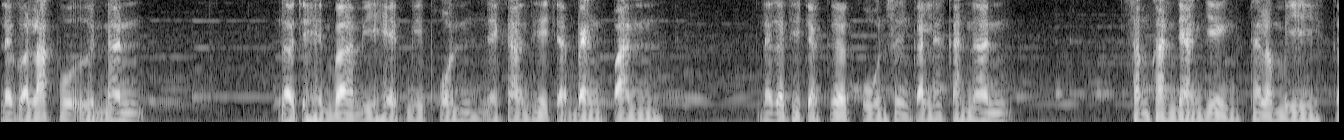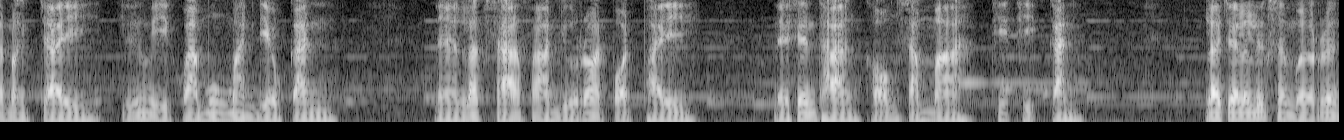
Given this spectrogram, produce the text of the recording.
แล้วก็รักผู้อื่นนั้น เราจะเห็นว่ามีเหตุมีผลในการที่จะแบ่งปัน และก็ที่จะเกื้อกูลซึ่งกันและกันนั้นสำคัญอย่างยิ่งถ้าเรามีกำลังใจ หรือมีความมุ่งมั่นเดียวกันนะรักษาความอยู่รอดปลอดภัย ในเส้นทางของสัมมาทิฏฐิกัน เราจะระลึกเสมอเรื่อง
